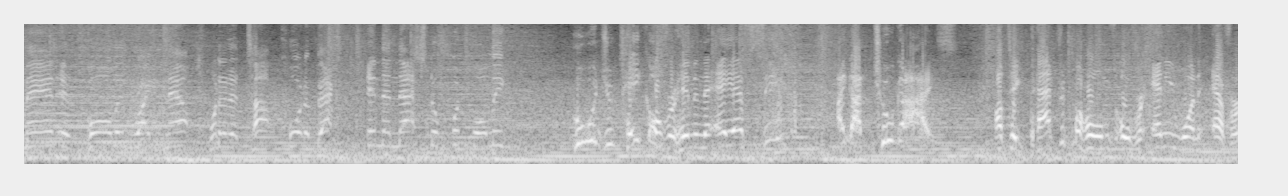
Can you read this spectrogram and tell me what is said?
man is balling right now. One of the top quarterbacks in the National Football League. Who would you take over him in the AFC? I got two guys. I'll take Patrick Mahomes over anyone ever.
